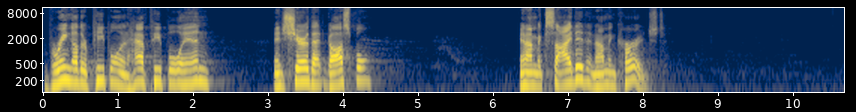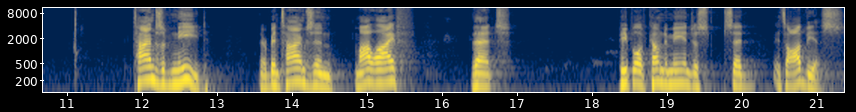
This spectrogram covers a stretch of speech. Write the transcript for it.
bring other people and have people in and share that gospel. And I'm excited and I'm encouraged. Times of need. There have been times in my life that people have come to me and just said, It's obvious.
